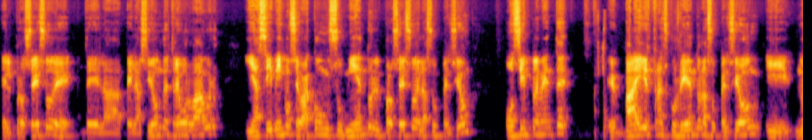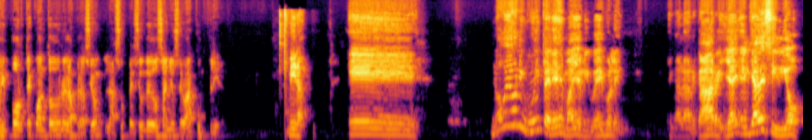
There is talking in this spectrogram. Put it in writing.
el proceso de, de la apelación de Trevor Bauer y así mismo se va consumiendo el proceso de la suspensión o simplemente eh, va a ir transcurriendo la suspensión y no importa cuánto dure la apelación, la suspensión de dos años se va a cumplir. Mira, eh, no veo ningún interés de Major League Baseball en, alargar. Él ya, él ya decidió.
